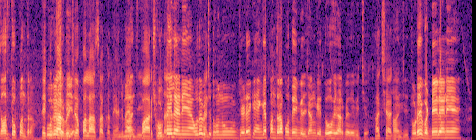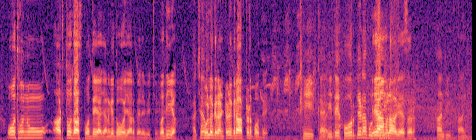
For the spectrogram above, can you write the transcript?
10 ਤੋਂ 15 ਇੱਕ ਪੂਰੇ ਘਰ ਵਧੀਆ। ਵਿੱਚ ਆਪਾਂ ਲਾ ਸਕਦੇ ਹਾਂ ਜਿਵੇਂ ਪਾਰਕ ਛੋਟੇ ਲੈਣੇ ਆ ਉਹਦੇ ਵਿੱਚ ਹਾਂਜੀ। ਤੁਹਾਨੂੰ ਜਿਹੜੇ ਕਹੇਂਗੇ 15 ਪੌਦੇ ਹੀ ਮਿਲ ਜਾਣਗੇ 2000 ਰੁਪਏ ਦੇ ਵਿੱਚ। ਅੱਛਾ ਜੀ। ਹਾਂਜੀ ਥੋੜੇ ਵੱਡੇ ਲੈਣੇ ਆ ਉਹ ਤੁਹਾਨੂੰ 8 ਤੋਂ 10 ਪੌਦੇ ਆ ਜਾਣਗੇ 2000 ਰੁਪਏ ਦੇ ਵਿੱਚ। ਵਧੀਆ। ਅੱਛਾ। ਫੁੱਲ ਗਰੰਟਡ ਗ੍ਰਾਫਟਡ ਪੌਦੇ। ਠੀਕ ਹੈ ਜੀ ਤੇ ਹੋਰ ਕਿਹੜਾ ਇਹ ਬੂਟਾ ਜੀ? ਆਮਲਾ ਆ ਗਿਆ ਸਰ। ਹਾਂਜੀ। ਹਾਂਜੀ।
